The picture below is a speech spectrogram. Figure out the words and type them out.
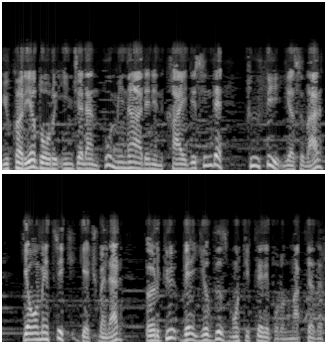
Yukarıya doğru incelen bu minarenin kaidesinde küfi yazılar, geometrik geçmeler, örgü ve yıldız motifleri bulunmaktadır.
